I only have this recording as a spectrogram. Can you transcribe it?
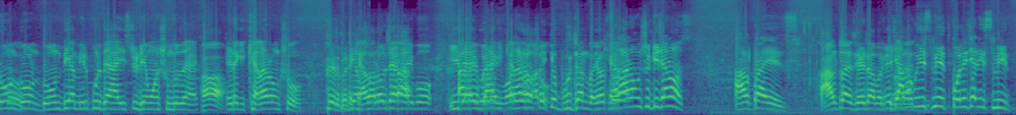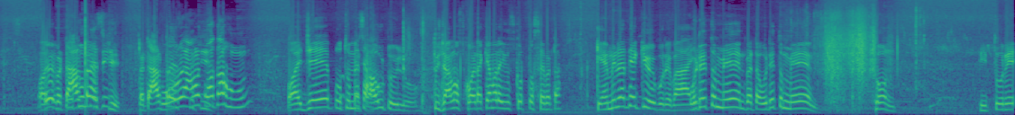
ড্রোন ড্রোন ড্রোন দিয়া মিরপুর দেখায় স্টেডিয়াম অনেক সুন্দর দেখায়। হ্যাঁ। এটা কি খেলার অংশ? খেলার কি জানোস? আলট্রা এজ। আলট্রা যেটা আবার কি এই আমাকে স্মিথ কলিজার স্মিথ এই বেটা আলট্রা কি? বেটা আলট্রা ওই আমার কথা হুন ওই যে প্রথম ম্যাচে আউট হইল। তুই জানোস কয়টা ক্যামেরা ইউজ করতেছে বেটা? ক্যামেরা দিয়ে কি হইব রে ভাই? ওইটাই তো মেন বেটা ওইটাই তো মেন শোন ভিতরে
